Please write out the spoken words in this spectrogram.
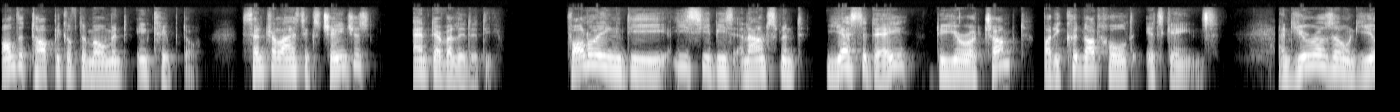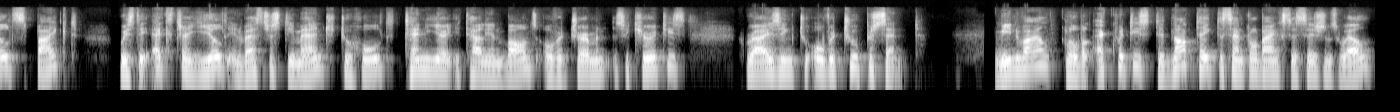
on the topic of the moment in crypto, centralized exchanges and their validity. Following the ECB's announcement yesterday, the euro jumped, but it could not hold its gains. And Eurozone yields spiked with the extra yield investors demand to hold 10 year Italian bonds over German securities rising to over 2%. Meanwhile, global equities did not take the central bank's decisions well,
